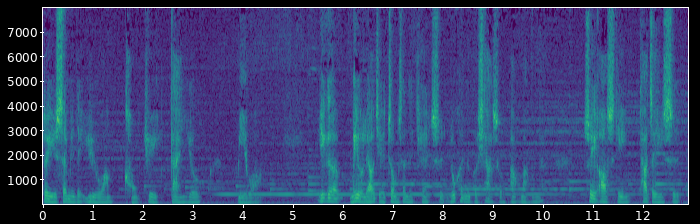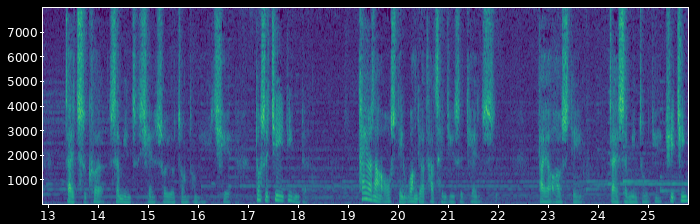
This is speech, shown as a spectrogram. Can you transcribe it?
对于生命的欲望、恐惧、担忧、迷惘。一个没有了解众生的天使，如何能够下手帮忙呢？所以奥斯汀他这一世，在此刻生命之前，所有种种的一切，都是界定的。他要让奥斯汀忘掉他曾经是天使，他要奥斯汀在生命中间去经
